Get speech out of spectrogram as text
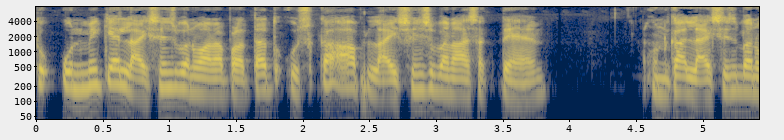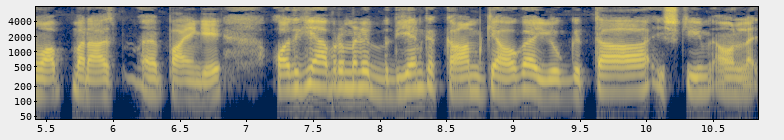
तो उनमें क्या लाइसेंस बनवाना पड़ता है तो उसका आप लाइसेंस बना सकते हैं उनका लाइसेंस बनवा, बना पाएँगे। और देखिए, यहाँ पर मैंने दिया इनका काम क्या होगा? योग्यता स्कीम ऑनलाइन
